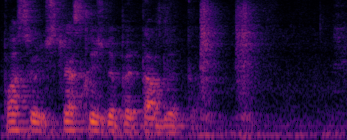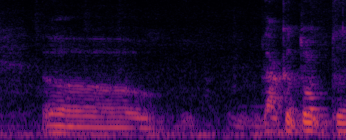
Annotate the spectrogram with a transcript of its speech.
poate să-l citească și de pe tabletă. Uh, dacă tot uh,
